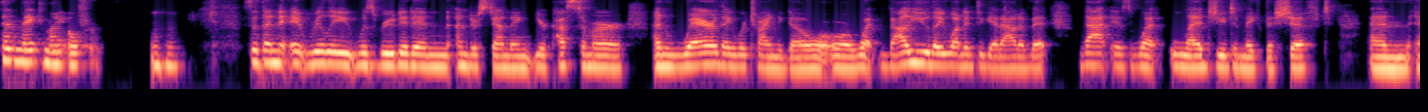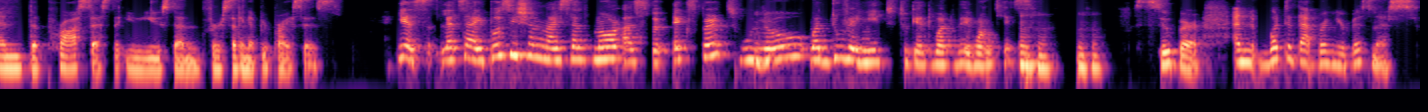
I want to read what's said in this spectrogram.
and make my offer. Mm-hmm. So then it really was rooted in understanding your customer and where they were trying to go or, or, what value they wanted to get out of it. That is what led you to make the shift and and the process that you use then for setting up your prices yes let's say i position myself more as the expert who mm-hmm. know what do they need to get what they want yes mm-hmm. Mm-hmm. super and what did that bring your business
